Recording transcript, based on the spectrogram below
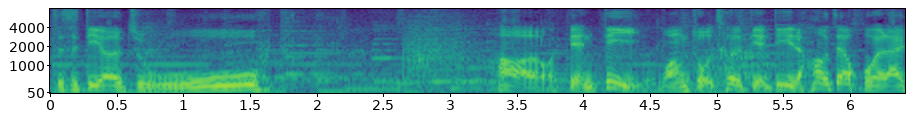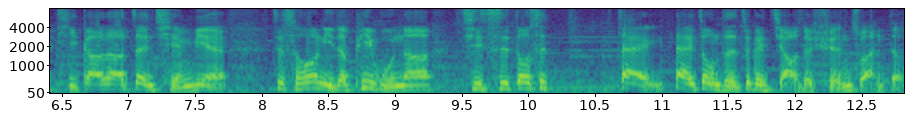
这是第二组。好，点地，往左侧点地，然后再回来提高到正前面。这时候你的屁股呢，其实都是在带动着这个脚的旋转的。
